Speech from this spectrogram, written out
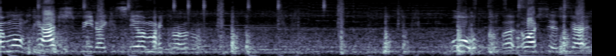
I won't catch speed, I can stay on my throttle. Ooh, watch this guys.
